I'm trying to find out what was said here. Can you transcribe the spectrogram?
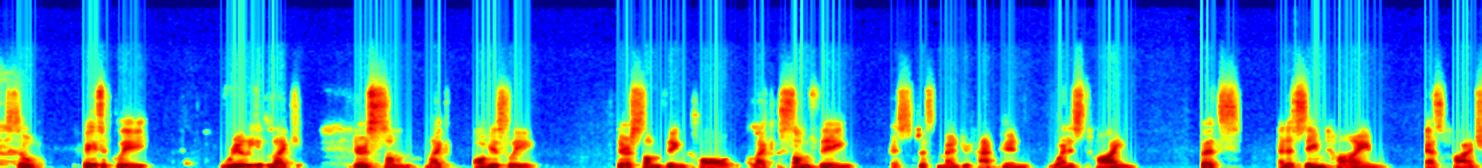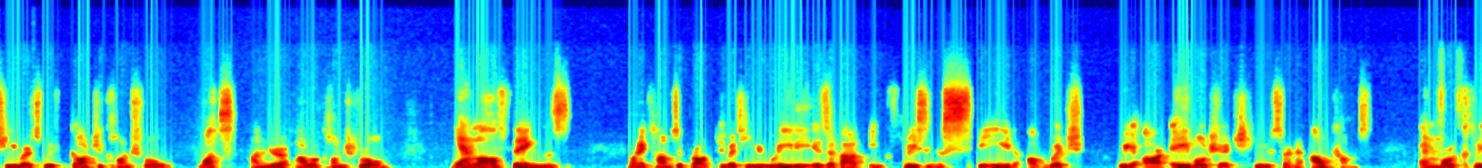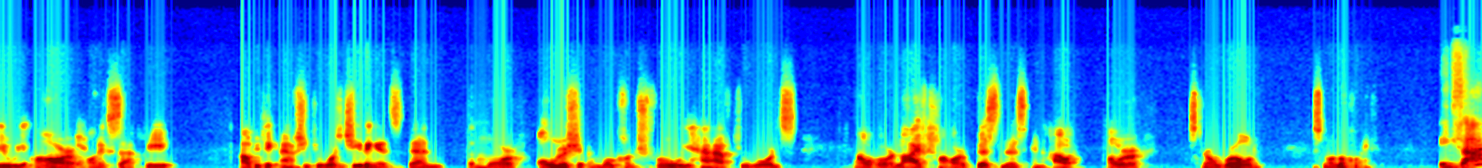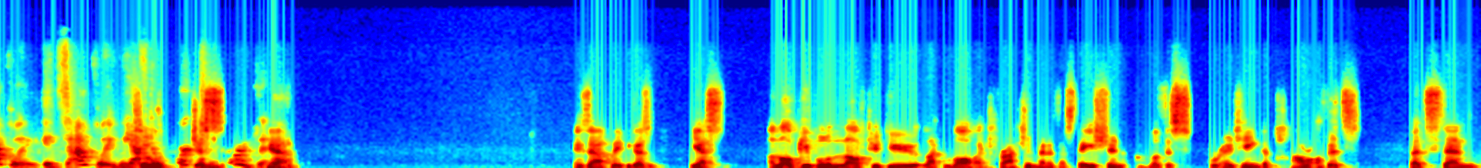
So basically, really like there's some like obviously there's something called like something is just meant to happen when it's time. But at the same time, as high achievers, we've got to control what's under our control. Yeah. A lot of things when it comes to productivity really is about increasing the speed of which we are able to achieve certain outcomes. And yes. more clear we are yes. on exactly how to take action towards achieving it, then the more ownership and more control we have towards how our life, how our business, and how our external world is going to look like. Exactly. Exactly. We have so to work just, towards it. Yeah. Exactly, because yes, a lot of people love to do like law of attraction manifestation, love the spreading the power of it, but then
